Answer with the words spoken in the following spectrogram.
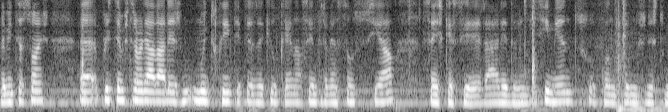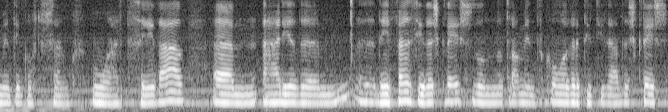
habitações. Uh, por isso temos trabalhado áreas muito críticas daquilo que é a nossa intervenção social, sem esquecer a área do envelhecimento, quando temos neste momento em construção um lar de idade, um, a área da, da infância e das creches, onde naturalmente com a gratuitidade das creches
